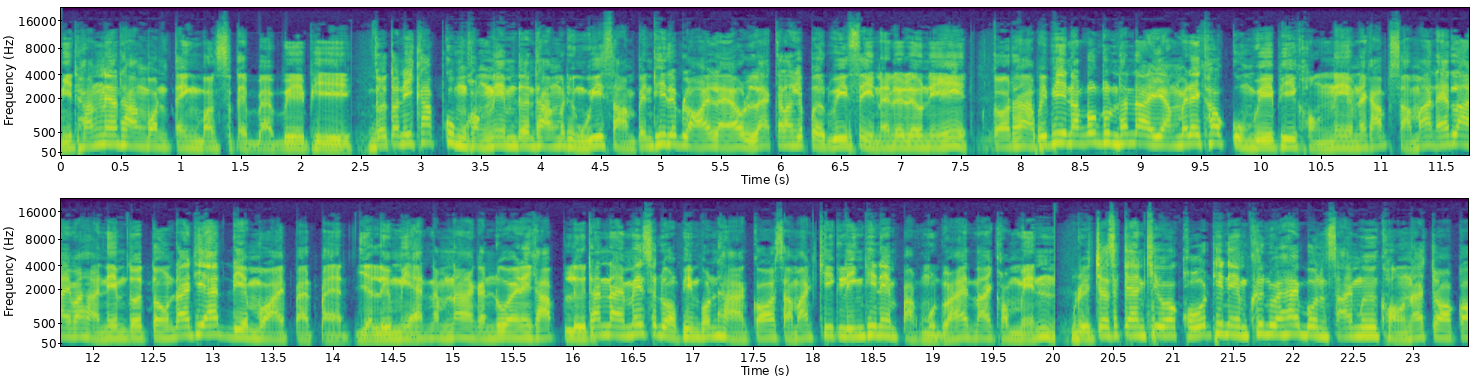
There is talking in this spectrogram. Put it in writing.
มีทั้งแนวทางบอลเต็งบอลสเต็ปแบบ V.P. โดยตอนนี้ครับกลุ่มของเนมเดินทางมาถึง V3 เป็นที่เรียบร้อยแล้ว และกำลังจะเปิด V4 ในเร็วๆนี้ ก็ถ้าหากพี่ๆนักลงทุนท่านใดยังไม่ได้เข้ากลุ่ม V.P. ของเนมนะครับสามารถแอดไลน์มาหาเนมโดยตรงได้ที่ @dmy88 อย่าลืมมีแอดนำหน้ากันด้วยนะครับหรือท่านใดไม่สะดวกพิมพ์ค้นหาก็สามารถคลิกลิงก์ที่เนมปักหมุดไว้ให้ใต้คอมเมนต์ หรือจะสแกน QR Code ที่เนมขึ้นไว้ให้บนซ้ายมือของหน้าจอก็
